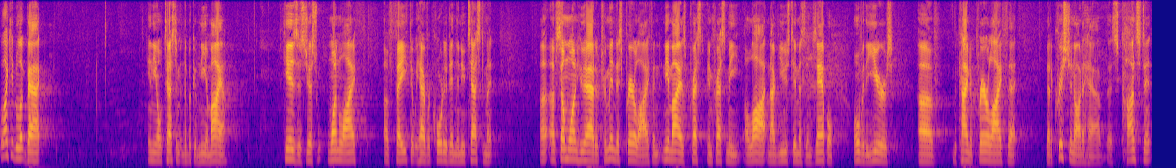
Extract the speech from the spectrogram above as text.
I'd like you to look back in the Old Testament, the book of Nehemiah. His is just one life of faith that we have recorded in the New Testament uh, of someone who had a tremendous prayer life. And Nehemiah has pressed, impressed me a lot, and I've used him as an example over the years of the kind of prayer life that, that a Christian ought to have that's constant,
